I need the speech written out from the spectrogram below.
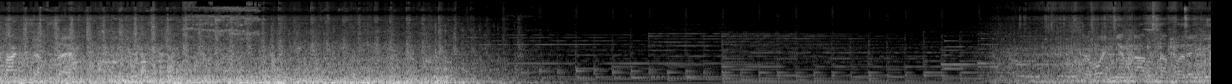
Отак це все. На перевірці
